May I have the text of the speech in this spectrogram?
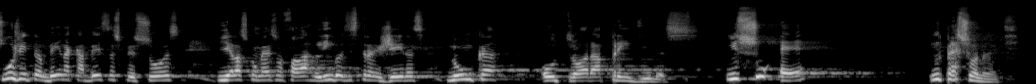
surgem também na cabeça das pessoas e elas começam a falar línguas estrangeiras nunca outrora aprendidas. Isso é impressionante.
